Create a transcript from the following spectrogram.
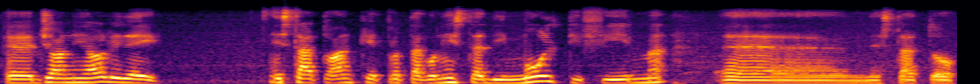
Eh, Johnny Holiday è stato anche protagonista di molti film, eh, è stato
